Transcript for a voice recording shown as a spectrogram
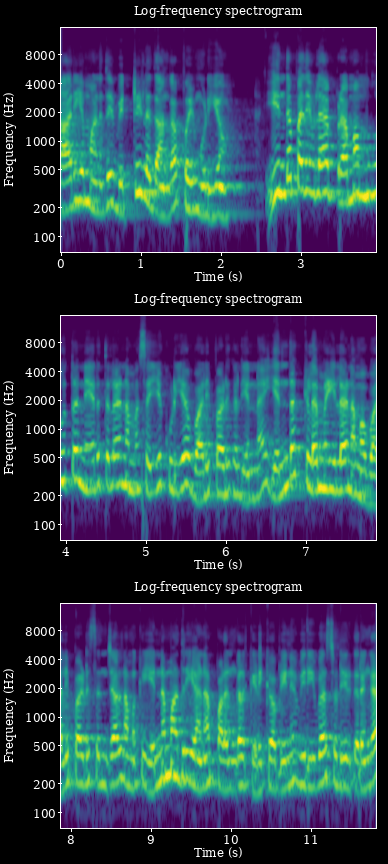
காரியமானது வெற்றியில் தாங்க போய் முடியும். இந்த பதிவில் பிரம்ம முகூர்த்த நேரத்தில் நம்ம செய்யக்கூடிய வழிபாடுகள் என்ன? எந்த கிழமையில் நம்ம வழிபாடு செஞ்சால் நமக்கு என்ன மாதிரியான பலன்கள் கிடைக்கும் அப்படின்னு விரிவாக சொல்லியிருக்கிறேங்க.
